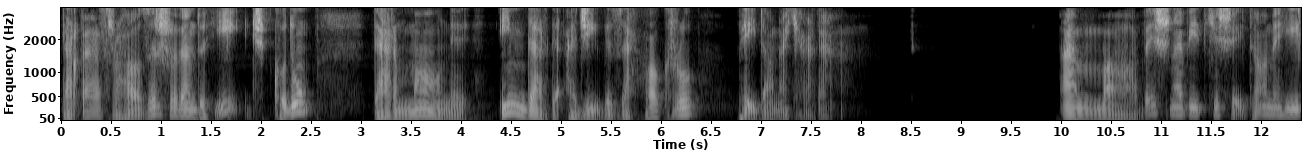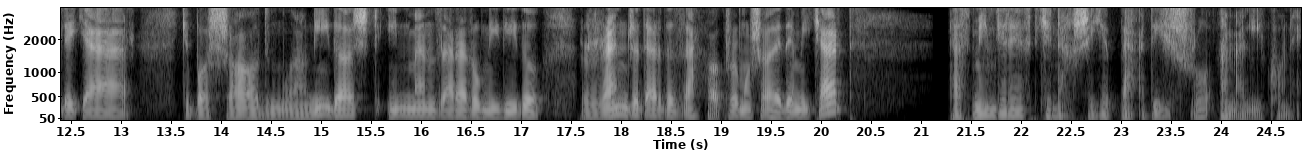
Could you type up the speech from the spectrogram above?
در قصر حاضر شدند و هیچ کدوم درمان این درد عجیب زحاک رو پیدا نکردند. اما بشنوید که شیطان هیلگر که با شادمانی داشت این منظره رو می‌دید و رنج و درد زحاک رو مشاهده می‌کرد تصمیم گرفت که نقشه بعدیش رو عملی کنه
